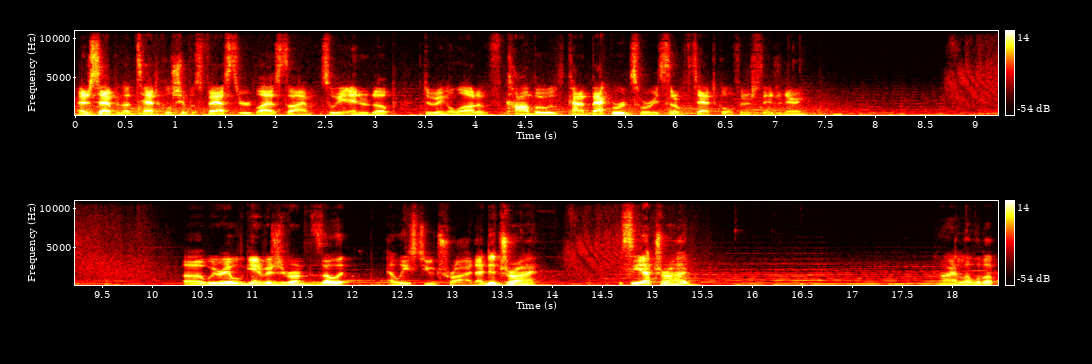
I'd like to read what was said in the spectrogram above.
I just happened that tactical ship was faster last time, so we ended up doing a lot of combos kind of backwards where we set up the tactical and finished the engineering. Uh, we were able to gain vision run the Zealot. At least you tried. I did try. You see, I tried. Alright, leveled up.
